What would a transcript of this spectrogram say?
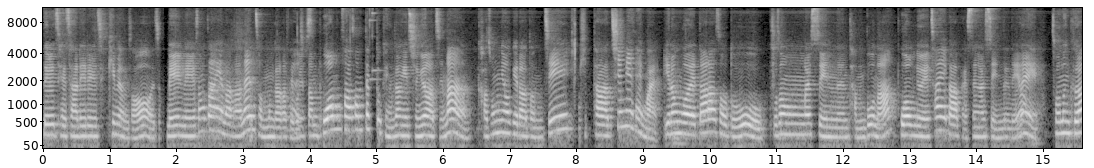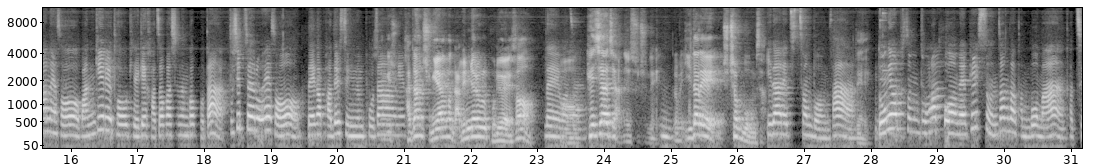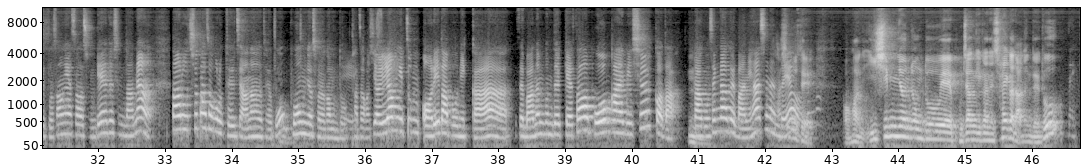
늘 제 자리를 지키면서 이제 매일매일 성장해 나가는 전문가가 되고 싶다. 일단 보험사 선택도 굉장히 중요하지만 가족력이라든지 기타 취미 생활 이런 거에 따라서도 구성할 수 있는 담보나 보험료의 차이가 발생할 수 있는데요. 저는 그 안에서 만기를 더 길게 가져가시는 것보다 90세로 해서 내가 받을 수 있는 보장에 가장 중요한 건 납입력을 고려해서 네 어, 맞아요. 해지하지 않을 수준의 음. 그러면 이달의 추천보험사 이달의 추천보험사 네. 농협순 종합보험의 필수 운전자 담보만 같이 구성해서 준비해 주신다면 따로 추가적으로 들지 않아도 되고 보험료 절감도 가져가시 연령이 좀 어리다 보니까 이제 많은 분들께서 보험 가입이 쉬울 거다라고 생각을 많이 하시는데요. 45세 어, 한 20년 정도의 보장 기간의 차이가 나는데도 네.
